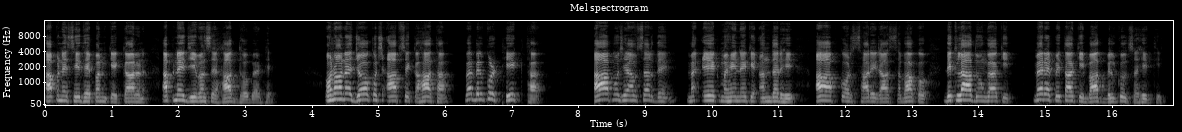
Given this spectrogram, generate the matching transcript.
अपने सीधेपन के कारण अपने जीवन से हाथ धो बैठे। उन्होंने जो कुछ आपसे कहा था, वह बिल्कुल ठीक था। आप मुझे अवसर दें, मैं एक महीने के अंदर ही आपको और सारी राज्यसभा को दिखला दूँगा कि मेरे पिता की बात बिल्कुल सही थी।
